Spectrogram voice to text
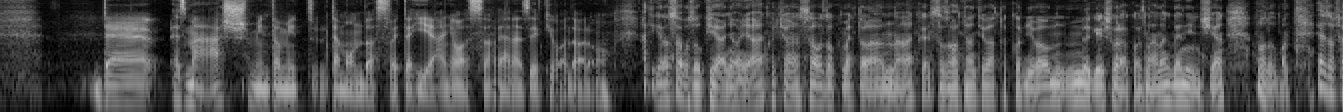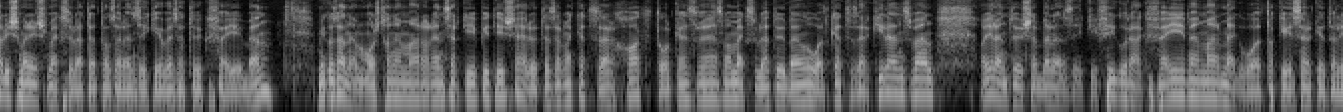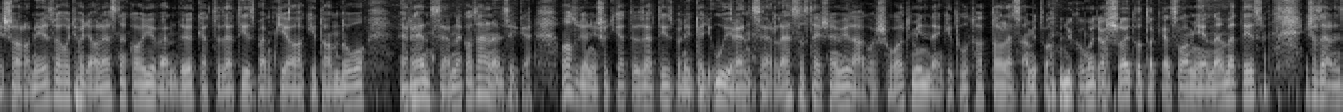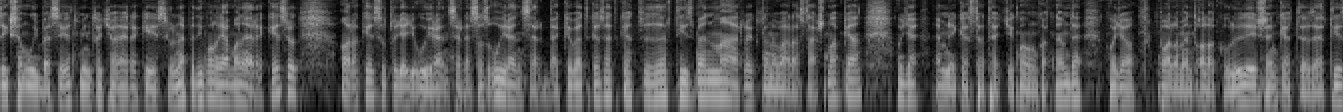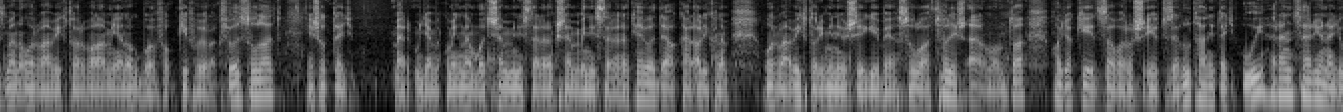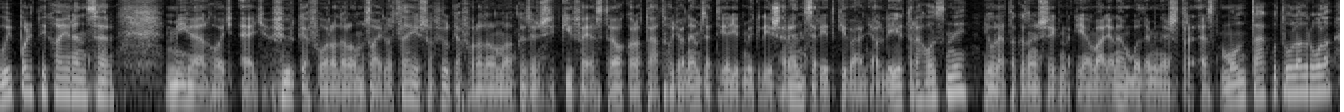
de ez más, mint amit te mondasz, vagy te hiányolsz a ellenzéki oldalról. Hát igen, a szavazók hiányolják, hogyha a szavazók megtalálnák ezt az alternatívát, akkor nyilván mögé sorakoznának, de nincs ilyen. Valóban. Ez a felismerés megszületett az ellenzéki vezetők fejében, méghozzá nem most, hanem már a rendszer kiépítése előtt. Ez 2006-tól kezdve ez már megszületőben volt. 2009-ben a jelentősebb ellenzéki figurák fejében már megvolt a kész elképzelés arra nézve, hogy hogyan lesznek a jövendő 2010-ben kialakítandó rendszernek az ellenzéke. Az ugyanis, hogy 2010-ben itt egy új rendszer lesz, az teljesen világos volt, mindenki tudhatta, leszámítva mondjuk a magyar sajtot, aki ezt valamilyen nem vett észre, és az ellenzék sem úgy beszélt, mint hogyha erre készülne, pedig valójában erre készült, arra készült, hogy egy új rendszer lesz. Az új rendszer bekövetkezett 2010-ben már rögtön a választás napján, ugye emlékeztethetjük magunkat, nem, de hogy a parlament alakul ülésen 2010-ben Orbán Viktor valamilyen okból kifolyólag felszólalt, és ott egy mert ugye amikor még nem volt sem miniszterelnök, sem miniszterelnök jelölt, de akár alig, hanem Orbán Viktori minőségében szólalt föl, és elmondta, hogy a két zavaros évtized után itt egy új rendszer jön, egy új politikai rendszer, mivel hogy egy fürkeforradalom zajlott le, és a fürkeforradalommal a közönség kifejezte akaratát, hogy a nemzeti együttműködés rendszerét kívánja létrehozni. Jó lett a közönségnek ilyen vágya nem volt, de minden ezt mondták utólag róla,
